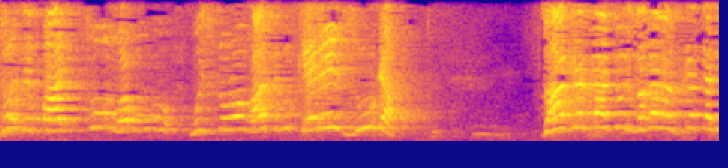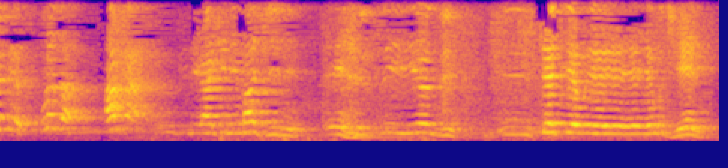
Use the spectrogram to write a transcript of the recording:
joseph atorwa mu- muchitorongo hanzi mugerei juda zvakanga atori zvakanga zvisingatarike unoza aka achinimagini iyonzi state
